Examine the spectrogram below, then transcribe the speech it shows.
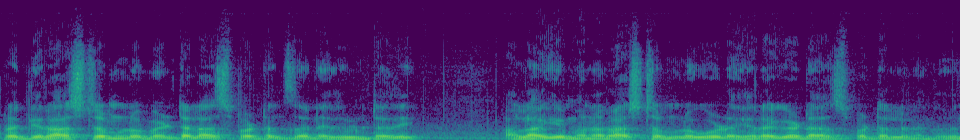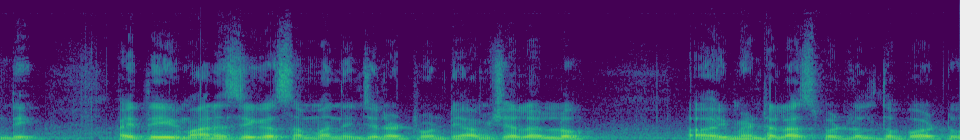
ప్రతి రాష్ట్రంలో మెంటల్ హాస్పిటల్స్ అనేది ఉంటుంది. అలాగే మన రాష్ట్రంలో కూడా ఎర్రగడ్డ హాస్పిటల్ అనేది ఉంది. అయితే ఈ మానసిక సంబంధించినటువంటి అంశాలలో ఈ మెంటల్ హాస్పిటల్తో పాటు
